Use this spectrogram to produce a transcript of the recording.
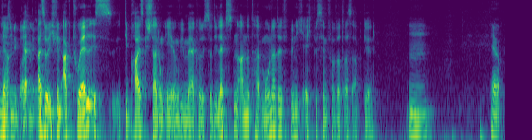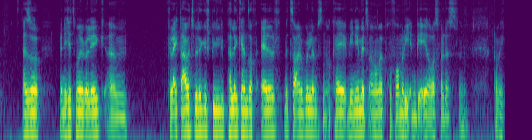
ja. die Preise ja, Also ich finde aktuell ist die Preisgestaltung eh irgendwie merkwürdig. So die letzten anderthalb Monate bin ich echt ein bisschen verwirrt, was abgeht. Mhm. Ja, also wenn ich jetzt mal überlege, ähm, vielleicht da wird wieder gespielt, die Pelicans auf 11 mit Zion Williamson, okay, wir nehmen jetzt einfach mal pro forma die NBA raus, weil das, äh, glaube ich,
